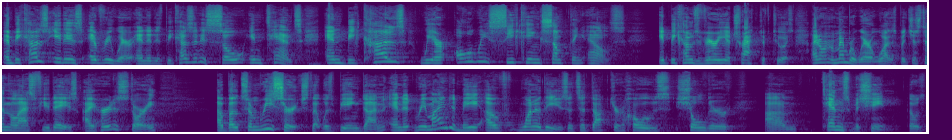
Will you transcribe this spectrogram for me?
And because it is everywhere, and it is because it is so intense, and because we are always seeking something else, it becomes very attractive to us. I don't remember where it was, but just in the last few days, I heard a story about some research that was being done, and it reminded me of one of these. It's a Dr. Ho's shoulder um, TENS machine. Those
